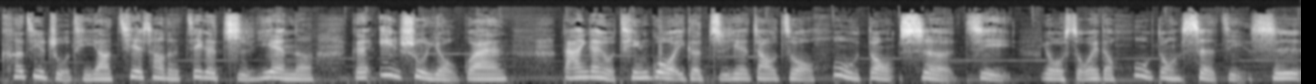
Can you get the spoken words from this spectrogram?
科技主题要介绍的这个职业呢，跟艺术有关。大家应该有听过一个职业叫做互动设计，有所谓的互动设计师。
